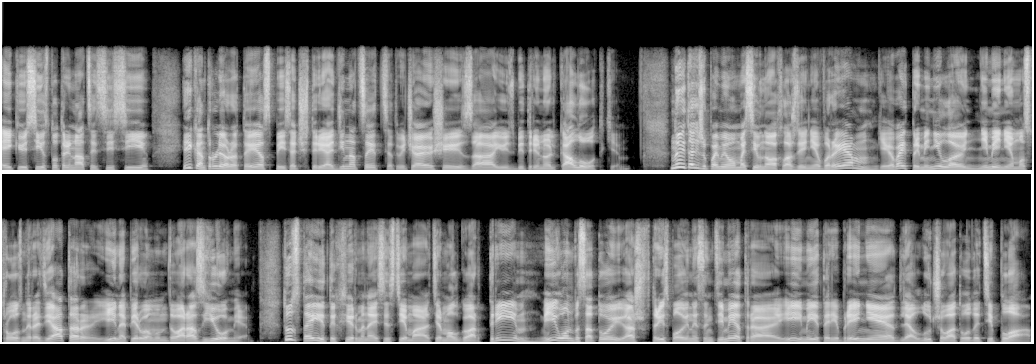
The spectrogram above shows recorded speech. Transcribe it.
AQC113CC и контроллер ATS 5411, отвечающий за USB 3.0 колодки. Ну и также помимо массивного охлаждения VRM, Gigabyte применила не менее монструозный радиатор и на первом М2 разъеме. Тут стоит их фирменная система Thermal Guard 3, и он высотой аж в 3,5 см и имеет ребрение для лучшего отвода тепла.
